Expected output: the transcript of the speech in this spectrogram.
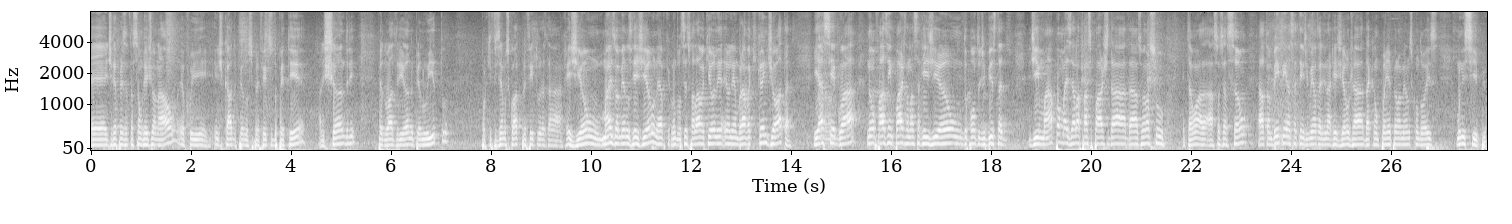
eh, de representação regional. Eu fui indicado pelos prefeitos do PT, Alexandre, pelo Adriano pelo Ito, porque fizemos quatro prefeituras na região, mais ou menos região, né? Porque quando vocês falavam aqui, eu, eu lembrava que Candiota e Aceguá não fazem parte da nossa região do ponto de vista de mapa, mas ela faz parte da, da Zona Sul. Então a, a associação ela também tem esse atendimento ali na região já da campanha, pelo menos com dois municípios.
